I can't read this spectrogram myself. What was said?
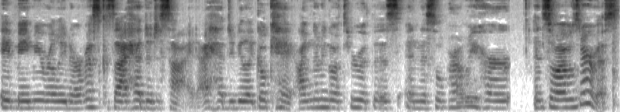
it made me really nervous because I had to decide. I had to be like, okay, I'm to go through with this, and this will probably hurt. And so I was nervous.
